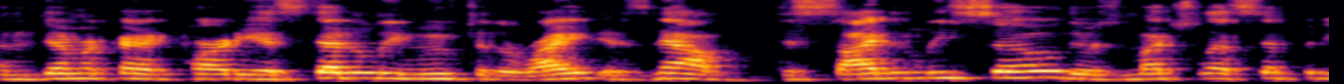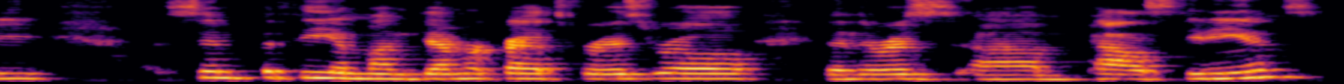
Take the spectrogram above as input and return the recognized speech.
and the Democratic Party has steadily moved to the right. It is now decidedly so. There's much less sympathy sympathy among Democrats for Israel than there is um, Palestinians.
